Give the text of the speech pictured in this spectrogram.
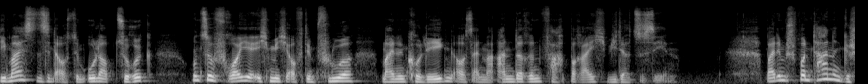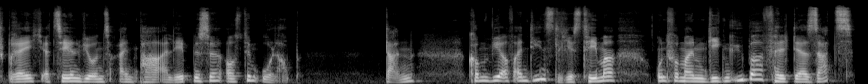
Die meisten sind aus dem Urlaub zurück und so freue ich mich auf dem Flur, meinen Kollegen aus einem anderen Fachbereich wiederzusehen. Bei dem spontanen Gespräch erzählen wir uns ein paar Erlebnisse aus dem Urlaub. Dann kommen wir auf ein dienstliches Thema und von meinem Gegenüber fällt der Satz,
